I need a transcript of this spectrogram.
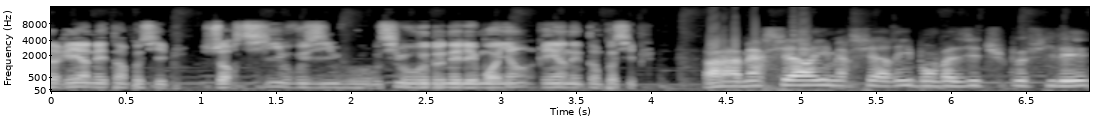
rien n'est impossible. Genre si vous, vous, si vous vous donnez les moyens, rien n'est impossible. Ah merci Harry, merci Harry. Bon vas-y, tu peux filer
